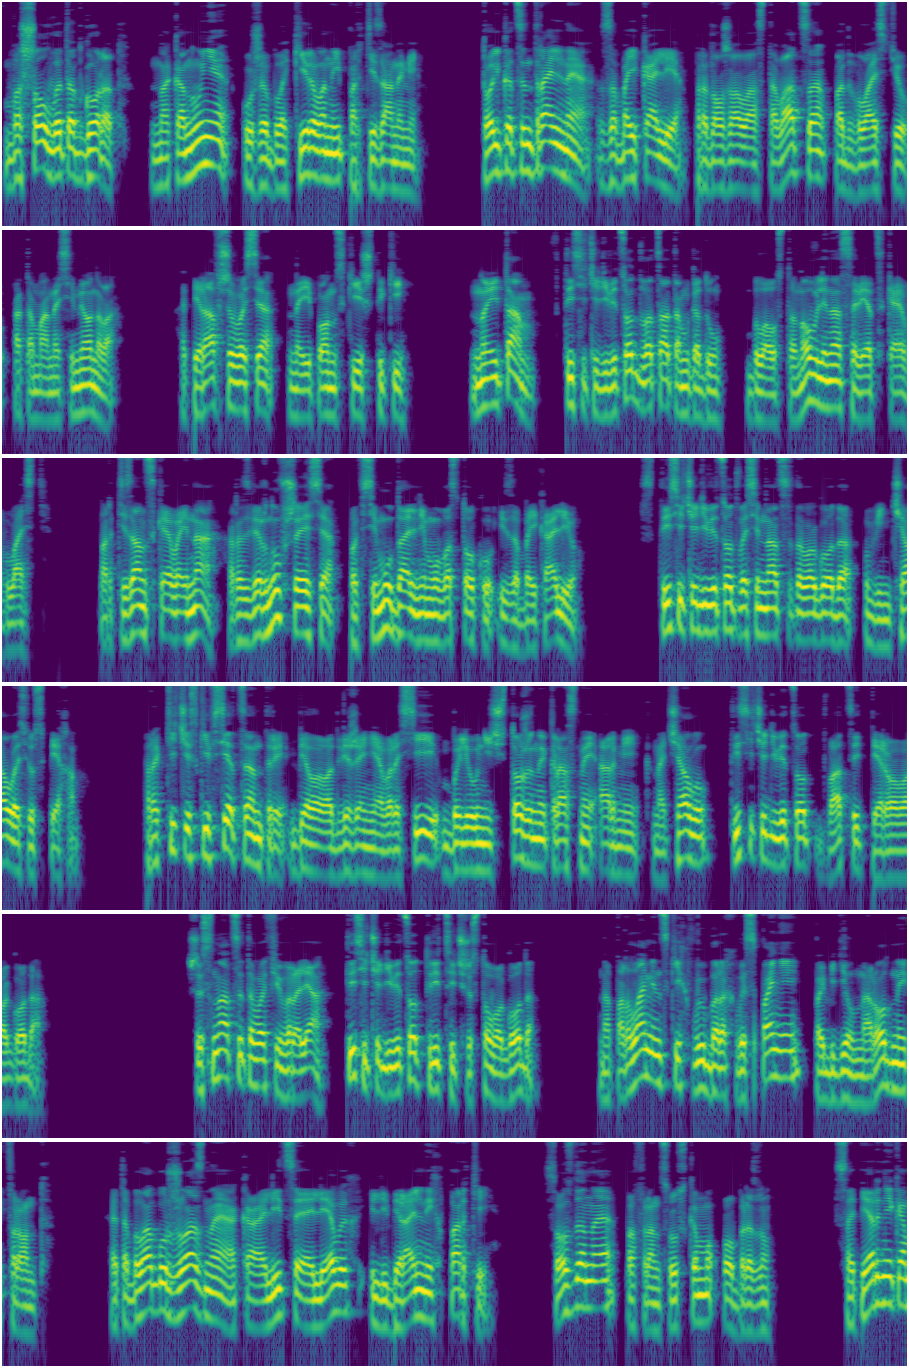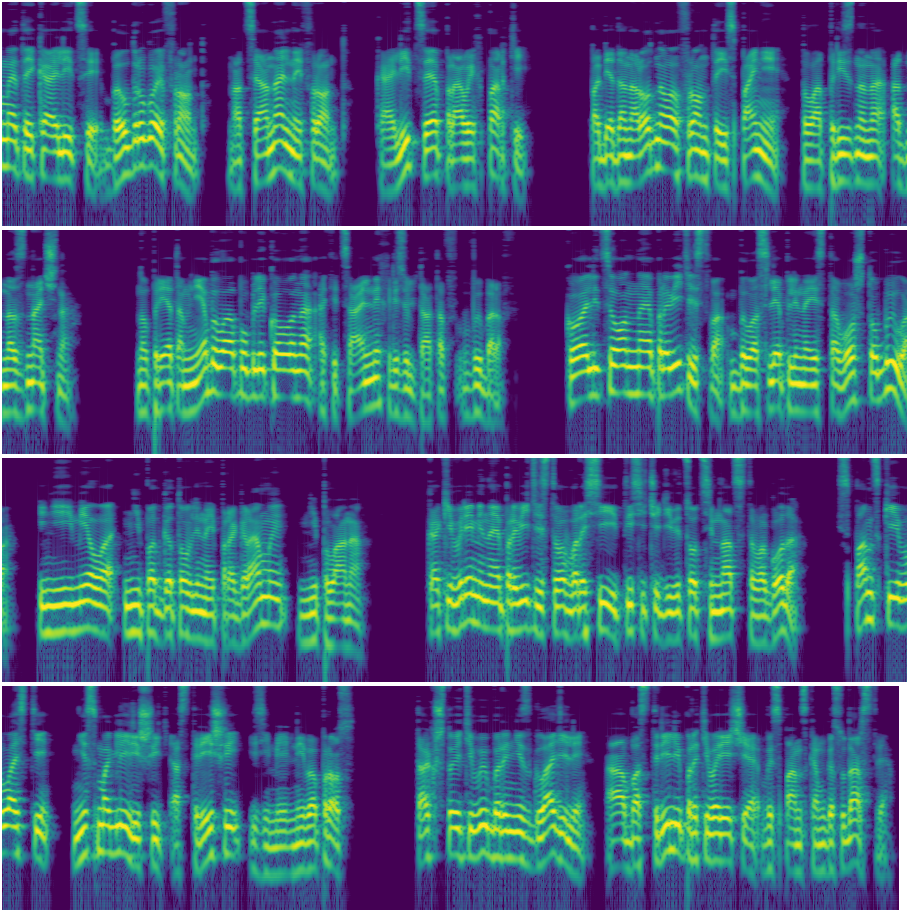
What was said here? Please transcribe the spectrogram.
вошел в этот город, накануне уже блокированный партизанами. Только центральное Забайкалье продолжало оставаться под властью атамана Семенова, опиравшегося на японские штыки. Но и там, в 1920 году, была установлена советская власть. Партизанская война, развернувшаяся по всему Дальнему Востоку и Забайкалью, с 1918 года увенчалась успехом. Практически все центры белого движения в России были уничтожены Красной армией к началу 1921 года. 16 февраля 1936 года на парламентских выборах в Испании победил Народный фронт. Это была буржуазная коалиция левых и либеральных партий, созданная по французскому образу. Соперником этой коалиции был другой фронт – Национальный фронт, коалиция правых партий. Победа Народного фронта Испании была признана однозначно, но при этом не было опубликовано официальных результатов выборов. Коалиционное правительство было слеплено из того, что было, и не имело ни подготовленной программы, ни плана. Как и Временное правительство в России 1917 года, испанские власти не смогли решить острейший земельный вопрос. Так что эти выборы не сгладили, а обострили противоречия в испанском государстве.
